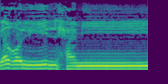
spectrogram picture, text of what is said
كغلي الحميم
